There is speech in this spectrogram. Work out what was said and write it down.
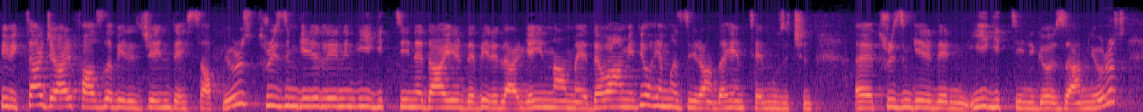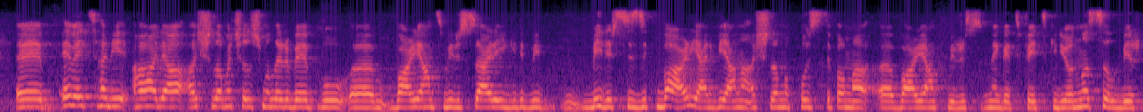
bir miktar cari fazla verileceğini de hesaplıyoruz. Turizm gelirlerinin iyi gittiğine dair de veriler yayınlanmaya devam ediyor. Hem Haziran'da hem Temmuz için e, turizm gelirlerinin iyi gittiğini gözlemliyoruz. E, evet hani hala aşılama çalışmaları ve bu e, varyant virüslerle ilgili bir belirsizlik var. Yani bir yana aşılama pozitif ama e, varyant virüs negatif etkiliyor. Nasıl bir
